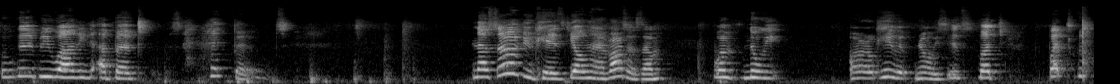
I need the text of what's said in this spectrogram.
we're gonna be learning about headphones. Now, some of you kids don't have autism, with noise, are okay with noises, but, but,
